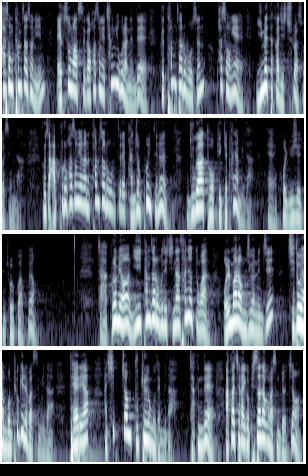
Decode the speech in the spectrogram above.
화성 탐사선인 엑소마스가 화성에 착륙을 하는데 그 탐사 로봇은 화성에 2m까지 추출할 수가 있습니다. 그래서 앞으로 화성에 가는 탐사 로봇들의 관전 포인트는 누가 더 깊게 파냐입니다. 예, 그걸 유의해 주면 좋을 것 같고요. 자, 그러면 이 탐사 로봇이 지난 4년 동안 얼마나 움직였는지 지도에 한번 표기를 해 봤습니다. 대략 한 10.9km 정도 됩니다. 자, 근데 아까 제가 이거 비싸다고 말씀드렸죠?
